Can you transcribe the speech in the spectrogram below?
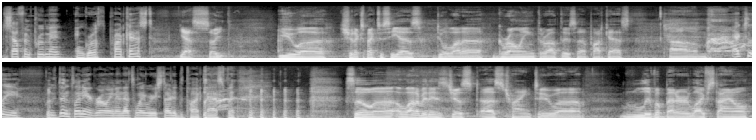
self improvement and growth podcast. Yes, so you uh, should expect to see us do a lot of growing throughout this uh, podcast. Um, Actually, we've done plenty of growing, and that's why we started the podcast. But so uh, a lot of it is just us trying to uh, live a better lifestyle.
